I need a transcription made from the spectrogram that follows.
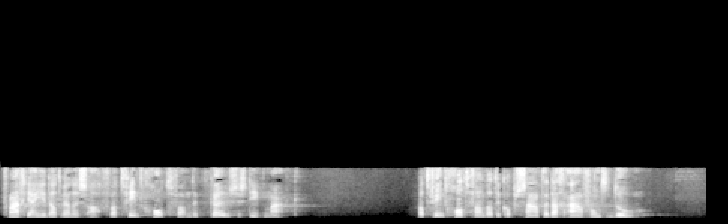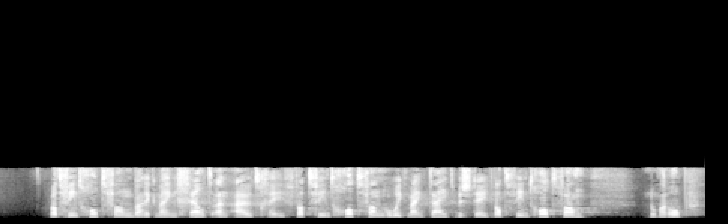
Vraag jij je dat wel eens af? Wat vindt God van de keuzes die ik maak? Wat vindt God van wat ik op zaterdagavond doe? Wat vindt God van waar ik mijn geld aan uitgeef? Wat vindt God van hoe ik mijn tijd besteed? Wat vindt God van, noem maar op.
